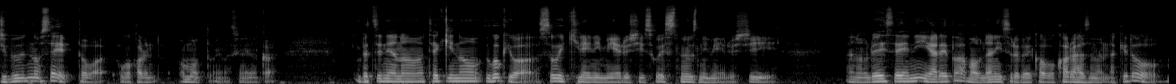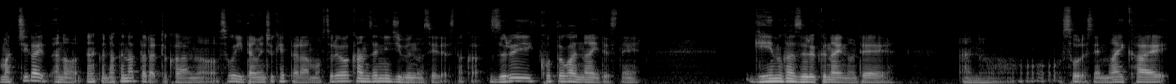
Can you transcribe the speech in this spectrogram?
自分のせいとは分かる、思うと思いますよね。なんか、別にあの、敵の動きはすごい綺麗に見えるし、すごいスムーズに見えるし、あの冷静にやればもう何すればいいか分かるはずなんだけど、間違い、あの、なんかなくなったらとか、あの、すごいダメージ受けたら、もうそれは完全に自分のせいです。なんか、ずるいことがないですね。ゲームがずるくないので、あのそうですね毎回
